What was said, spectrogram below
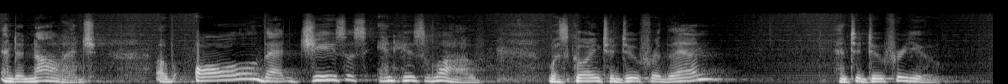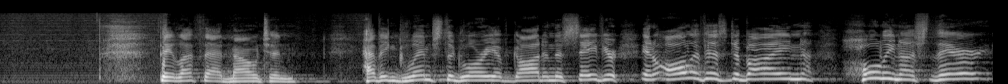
and a knowledge of all that Jesus in his love was going to do for them and to do for you. They left that mountain having glimpsed the glory of God and the Savior in all of his divine holiness there,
